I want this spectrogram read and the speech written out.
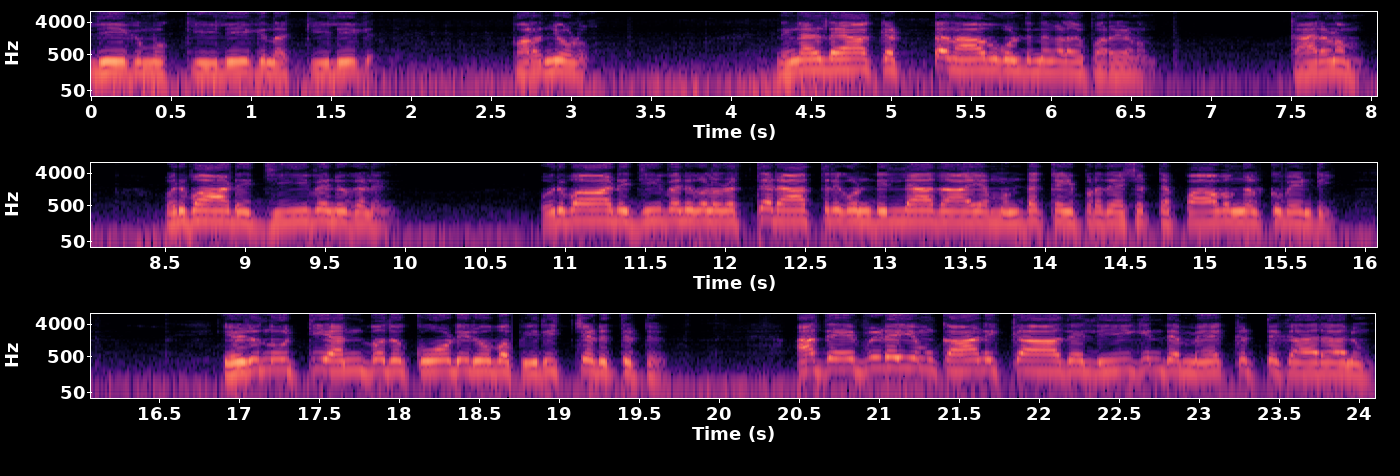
ലീഗ് മുക്കി ലീഗ് നക്കി ലീഗ് പറഞ്ഞോളൂ. നിങ്ങളുടെ ആ കെട്ട നാവ് കൊണ്ട് നിങ്ങളത് പറയണം. കാരണം ഒരുപാട് ജീവനുകൾ ഒരുപാട് ജീവനുകൾ ഒരൊറ്റ രാത്രി കൊണ്ടില്ലാതായ മുണ്ടക്കൈ പ്രദേശത്തെ പാവങ്ങൾക്കു വേണ്ടി എഴുന്നൂറ്റി അൻപത് കോടി രൂപ പിരിച്ചെടുത്തിട്ട് അതെവിടെയും കാണിക്കാതെ ലീഗിന്റെ മേക്കെട്ട് കാരാനും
